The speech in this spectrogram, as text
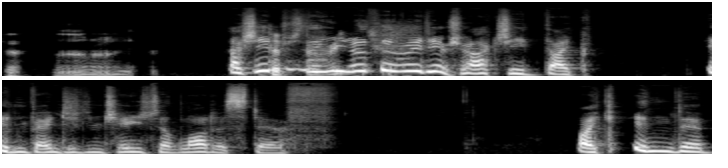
character. All right. Actually, The interesting, you know, the radio show actually, like, invented and changed a lot of stuff. Like, in the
